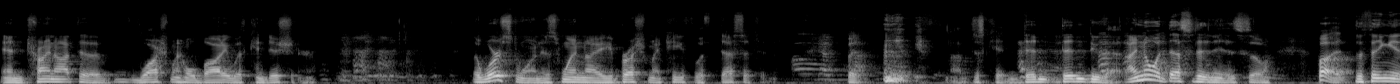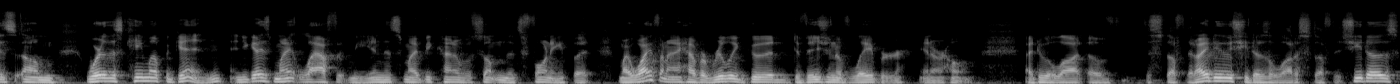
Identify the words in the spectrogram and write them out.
and try not to wash my whole body with conditioner. The worst one is when I brush my teeth with Desitin. Oh. But I'm just kidding. Didn't didn't do that. I know what Desitin is, so. But the thing is, um, where this came up again, and you guys might laugh at me, and this might be kind of something that's funny, but my wife and I have a really good division of labor in our home. I do a lot of the stuff that I do. She does a lot of stuff that she does.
